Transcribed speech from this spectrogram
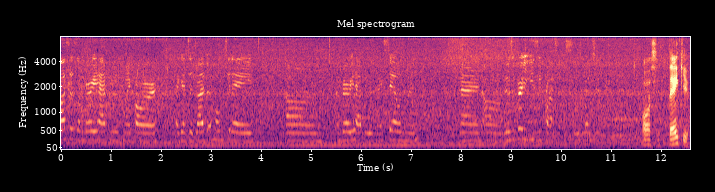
process. I'm very happy with my car. I get to drive it home today. Um, I'm very happy with my salesman. And um, it was a very easy process. It was one, two, three. Awesome. Thank you.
